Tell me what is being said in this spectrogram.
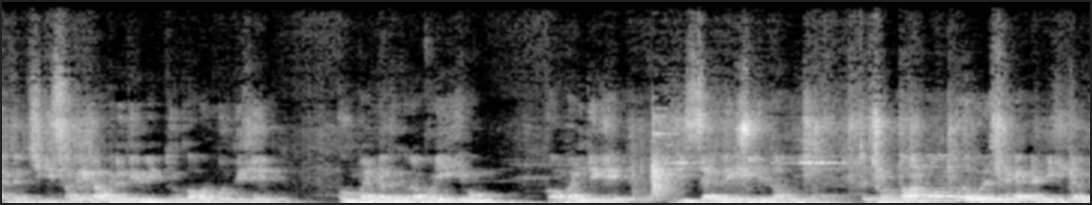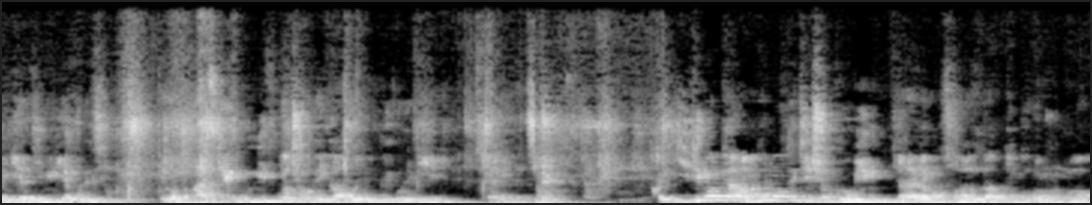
একজন চিকিৎসকের গাফিলতি মৃত্যুর খবর করতে যে কোম্পানিটাতে ধরা পড়ি এবং কোম্পানি থেকে ডিসচার্জ রেখে নিজের কাপড় তো ছোট্ট আন্দোলন করে করে সেটাকে একটা ডিজিটাল মিডিয়া জি মিডিয়া করেছি এবং আজকে উনিশ বছর এই কাগজ বুকে করে নিয়ে চালিয়ে যাচ্ছি। তো ইতিমধ্যে আমাদের মধ্যে যেসব প্রবীণ, যারা যেমন সরলতা অত্যন্ত গঠনমূলক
